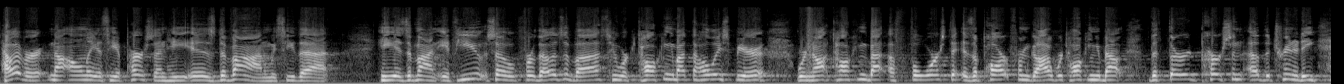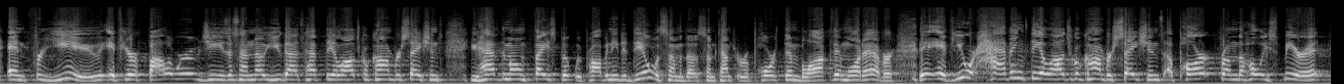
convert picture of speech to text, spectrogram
However, not only is he a person, he is divine. We see that he is divine. If you so for those of us who are talking about the Holy Spirit, we're not talking about a force that is apart from God. We're talking about the third person of the Trinity. And for you, if you're a follower of Jesus, I know you guys have theological conversations. You have them on Facebook. We probably need to deal with some of those sometimes report them, block them, whatever. If you are having theological conversations apart from the Holy Spirit,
